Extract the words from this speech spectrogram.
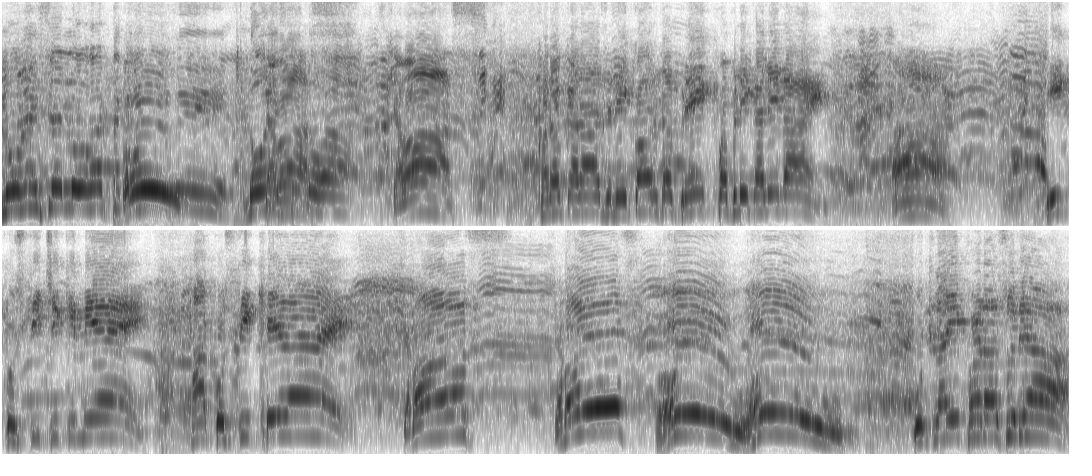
लोहे से लोहा टकराएँगे लोहे से लोहा। खरोखर आज रेकॉर्ड ब्रेक पब्लिक आलेला आहे हा. ही कुस्तीची किमी आहे. हा कुस्ती खेळ आहे. शबास. शबास. हो हो. कुठलाही फड असू द्या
